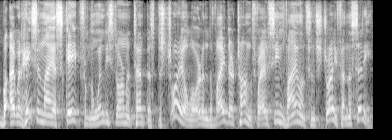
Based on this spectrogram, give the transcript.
But I would hasten my escape from the windy storm and tempest. Destroy, O Lord, and divide their tongues, for I have seen violence and strife in the city.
